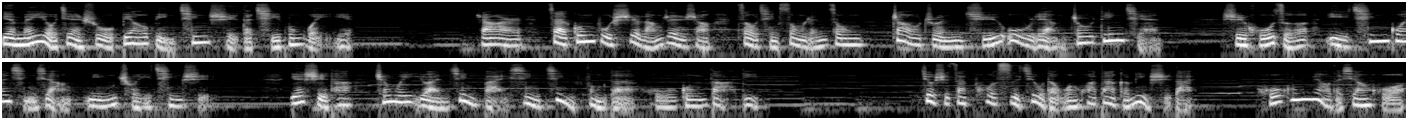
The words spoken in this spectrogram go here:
也没有建树彪炳青史的奇功伟业。然而，在工部侍郎任上奏请宋仁宗照准衢务两州丁前，使胡泽以清官形象名垂青史，也使他成为远近百姓敬奉的胡公大帝。就是在破四旧的文化大革命时代，胡公庙的香火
